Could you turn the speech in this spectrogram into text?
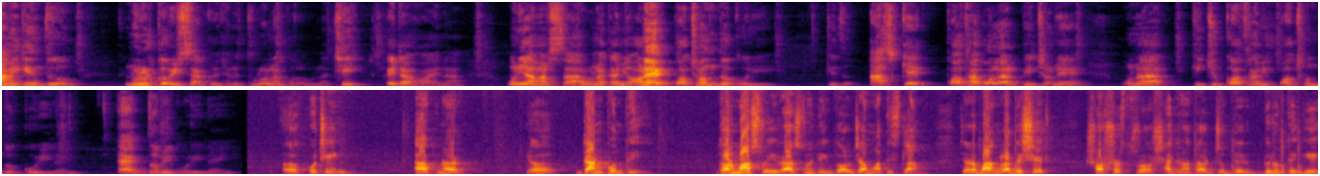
আমি কিন্তু নুরুল কবির স্যারকে এখানে তুলনা করব না। ছি, এটা হয় না। উনি আমার স্যার ওনাকে আমি অনেক পছন্দ করি। কিন্তু আজকে কথা বলার পিছনে ওনার কিছু কথা আমি পছন্দ করি নাই, একদমই করি নাই। কঠিন আপনার ডানপন্থী ধর্মাশ্রয়ী রাজনৈতিক দল জামাত ইসলাম, যারা বাংলাদেশের সশস্ত্র স্বাধীনতার যুদ্ধের বিরুদ্ধে গিয়ে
